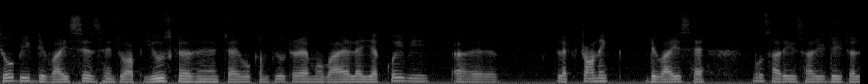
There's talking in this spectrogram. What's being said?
جو بھی ڈیوائسز ہیں جو آپ یوز کر رہے ہیں، چاہے وہ کمپیوٹر ہے موبائل ہے یا کوئی بھی الیکٹرانک ڈیوائس ہے، وہ ساری ساری ڈیجیٹل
